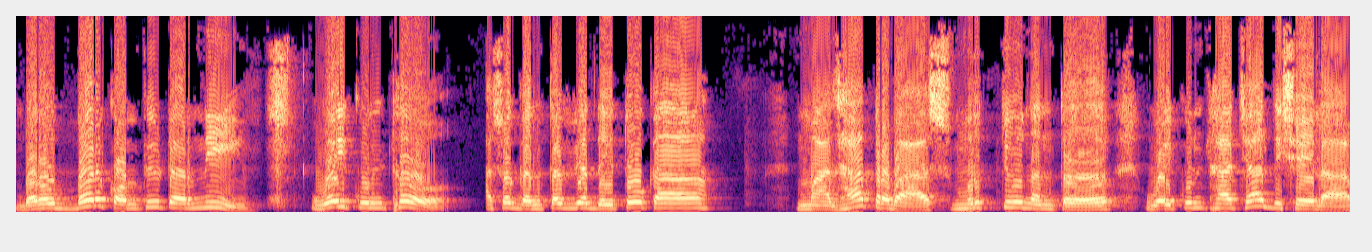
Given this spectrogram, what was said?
बरोबर कॉम्प्युटरनी वैकुंठ असं गंतव्य देतो का? माझा प्रवास मृत्यूनंतर वैकुंठाच्या दिशेला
